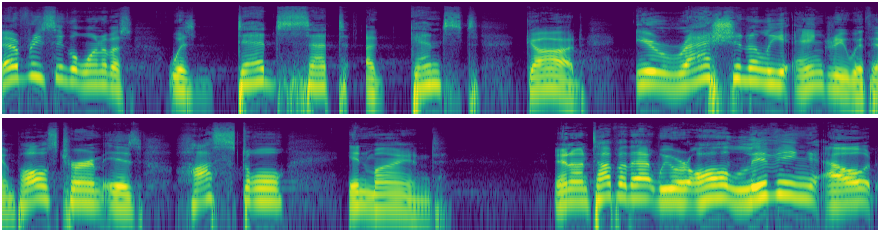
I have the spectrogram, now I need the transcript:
every single one of us was dead set against God, irrationally angry with Him. Paul's term is hostile in mind. And on top of that, we were all living out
